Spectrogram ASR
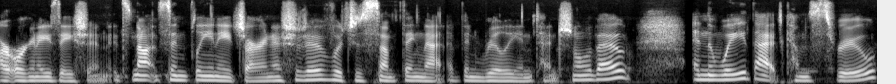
our organization. It's not simply an HR initiative, which is something that I've been really intentional about. And the way that comes through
